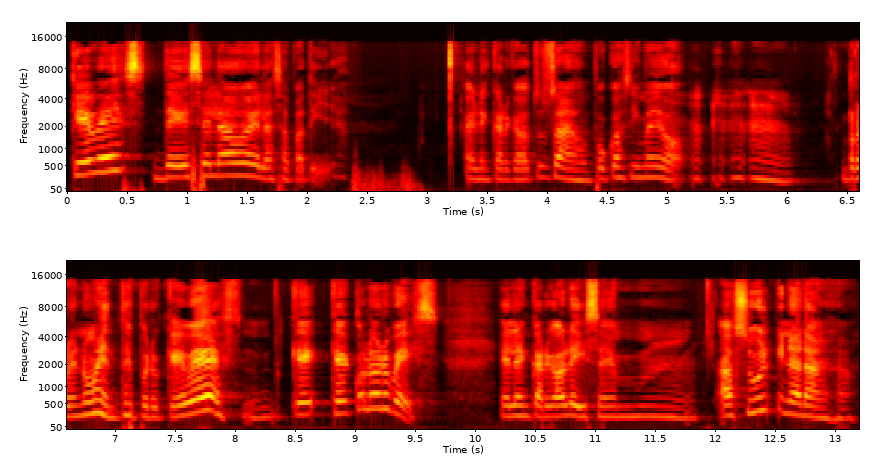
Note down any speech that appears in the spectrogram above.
¿qué ves de ese lado de la zapatilla? El encargado, tú sabes, un poco así medio renuente, pero ¿qué ves? ¿Qué, qué color ves? El encargado le dice mm, azul y naranja.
